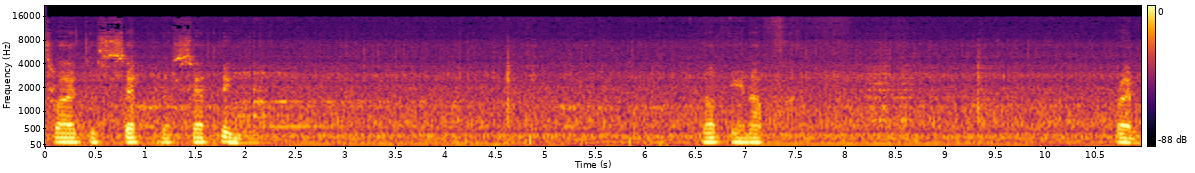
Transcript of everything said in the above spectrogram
try to set the setting. Not enough. RAM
